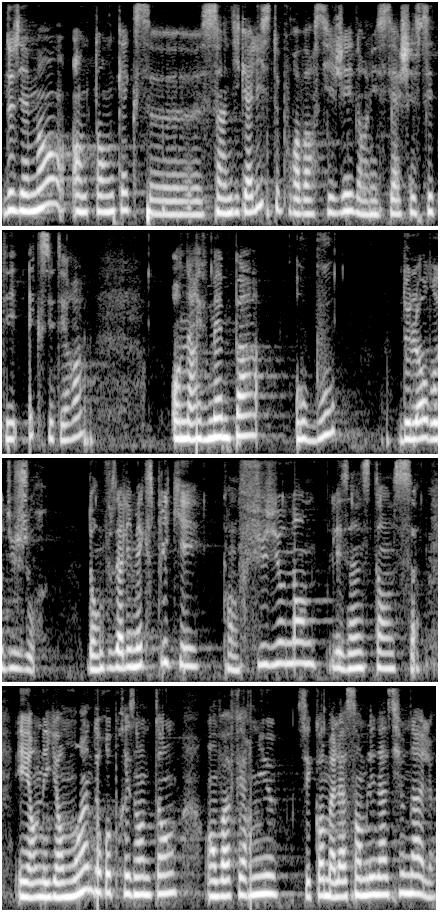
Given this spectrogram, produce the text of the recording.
Deuxièmement, en tant qu'ex-syndicaliste, pour avoir siégé dans les CHSCT, etc., on n'arrive même pas au bout de l'ordre du jour. Donc vous allez m'expliquer qu'en fusionnant les instances et en ayant moins de représentants, on va faire mieux. C'est comme à l'Assemblée nationale.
